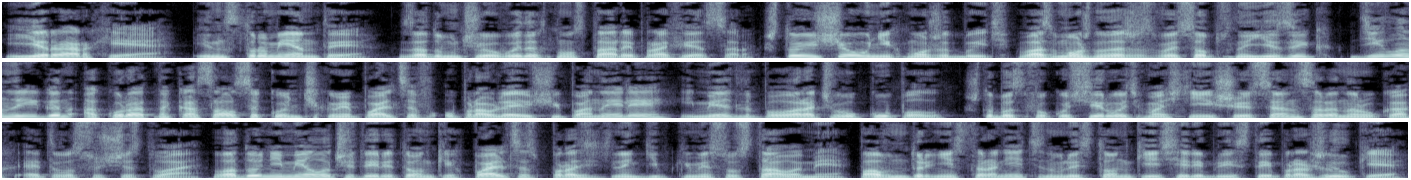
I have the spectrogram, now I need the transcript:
иерархия, инструменты, задумчиво выдохнул старый профессор. Что еще у них может быть? Возможно, даже свой собственный язык? Дилан Риган аккуратно касался кончиками пальцев управляющей панели и медленно поворачивал купол, чтобы сфокусировать мощнейшие сенсоры на руках этого существа. Ладонь имела четыре тонких пальца с поразительной гибкими суставами. По внутренней стороне тянулись тонкие серебристые прожилки,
